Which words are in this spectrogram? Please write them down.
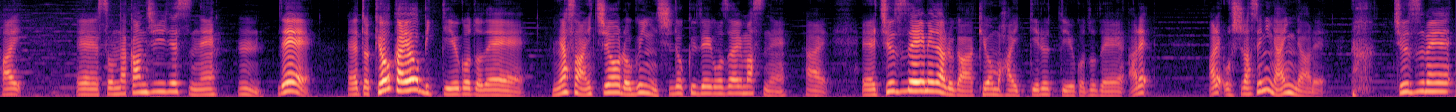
はい。えー、そんな感じですね。うん。で、えっ、ー、と、今日火曜日っていうことで、皆さん一応ログインし読でございますね。はい。えー、チューズデーメダルが今日も入っているっていうことで、あれ？あれ？お知らせにないんだ、あれ。チューズメ、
